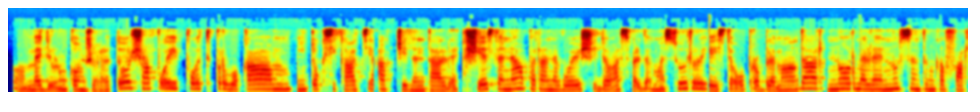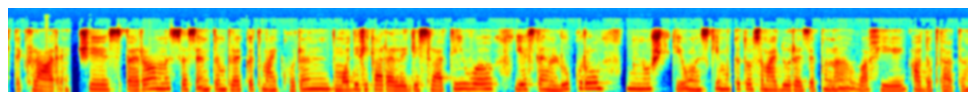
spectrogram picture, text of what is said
uh, mediul înconjurător și apoi pot provoca intoxicații accidentale. Și este neapărat nevoie și de o astfel de măsură. Este o problemă, dar normele nu sunt încă foarte clare și sperăm să se întâmple cât mai curând modificări modificarea legislativă este în lucru. Nu știu, în schimb, cât o să mai dureze până va fi adoptată.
